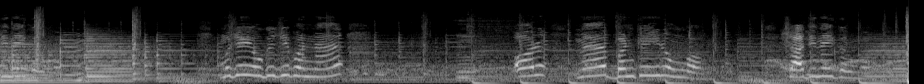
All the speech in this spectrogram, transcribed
शादी नहीं करूँगा मुझे योगी जी बनना है और मैं बन के ही रहूँगा। शादी नहीं करूँगा।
